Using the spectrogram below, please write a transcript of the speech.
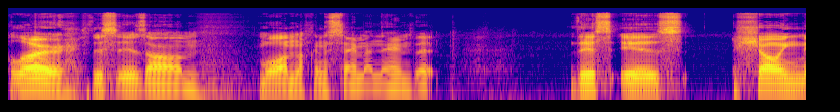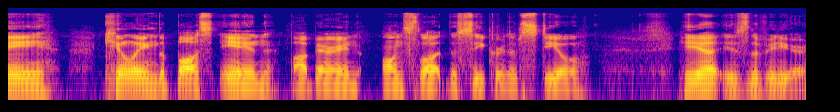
Hello, this is, um, well, I'm not going to say my name, but this is showing me killing the boss in Barbarian Onslaught The Secret of Steel. Here is the video.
